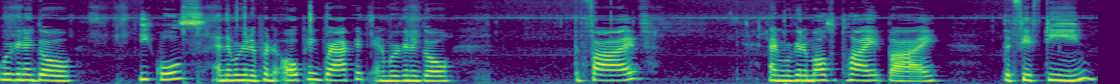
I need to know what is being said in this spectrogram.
we're going to go equals and then we're going to put an opening bracket and we're going to go the 5 and we're going to multiply it by the 15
